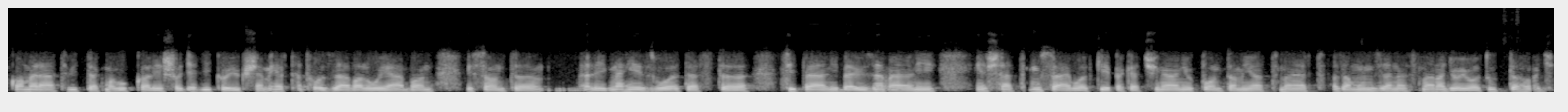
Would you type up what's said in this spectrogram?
kamerát vittek magukkal, és hogy egyikőjük sem értett hozzá valójában, viszont elég nehéz volt ezt cipelni, beüzemelni, és hát muszáj volt képeket csinálniuk pont amiatt, mert az Amundsen ezt már nagyon jól tudta, hogy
